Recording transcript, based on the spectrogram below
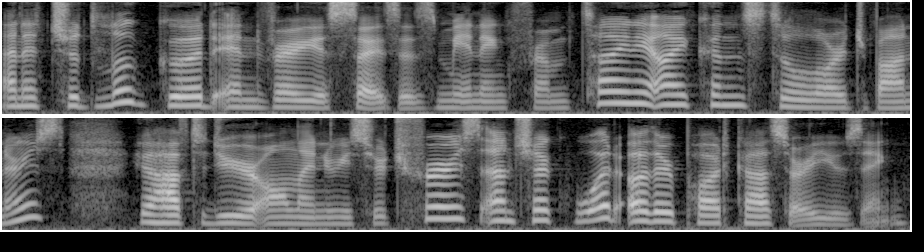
and it should look good in various sizes, meaning from tiny icons to large banners. You have to do your online research first and check what other podcasts are using.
